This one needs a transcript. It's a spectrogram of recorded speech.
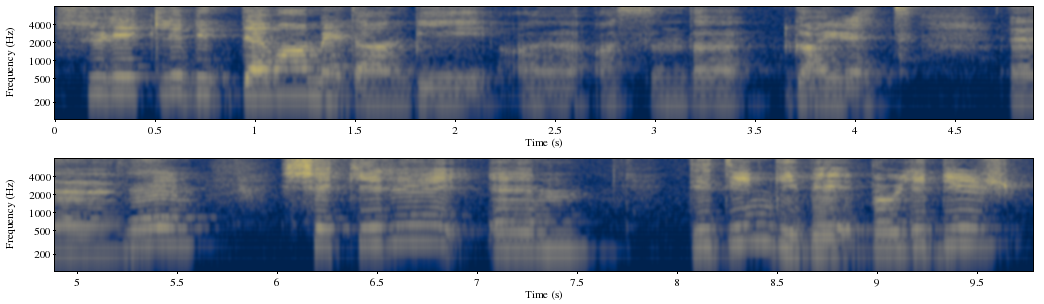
sürekli bir devam eden bir e, aslında gayret. E, ve şekeri dediğim gibi böyle bir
